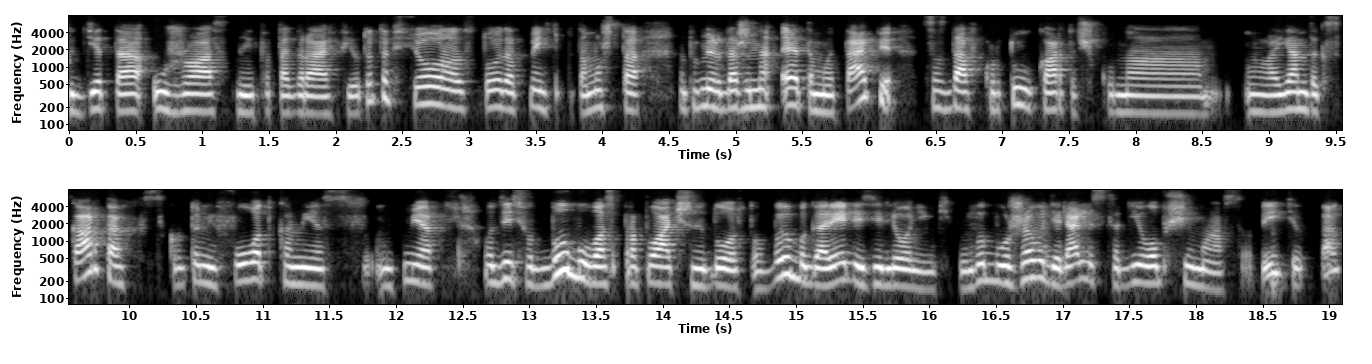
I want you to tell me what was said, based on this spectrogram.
где-то ужасные фотографии. Вот это все стоит отметить, потому что, например, даже на этом этапе, создав крутую карточку на Яндекс картах с крутыми фотками, с, например, вот здесь вот был бы у вас проплаченный доступ, вы бы горели зелененьким, вы бы уже выделялись среди общей массы. Вот видите, вот так,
